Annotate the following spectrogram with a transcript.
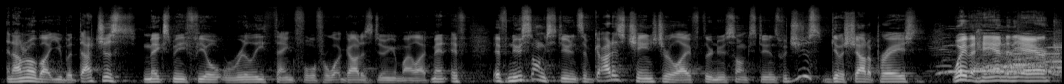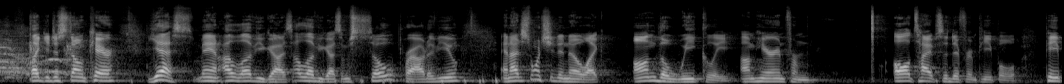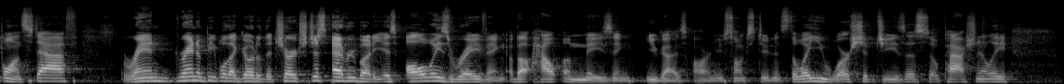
And I don't know about you, but that just makes me feel really thankful for what God is doing in my life. Man, if, if New Song students, if God has changed your life through New Song students, would you just give a shout of praise, wave a hand in the air like you just don't care? Yes, man, I love you guys. I love you guys. I'm so proud of you. And I just want you to know, like, on the weekly, I'm hearing from all types of different people people on staff, ran, random people that go to the church, just everybody is always raving about how amazing you guys are, New Song students. The way you worship Jesus so passionately,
